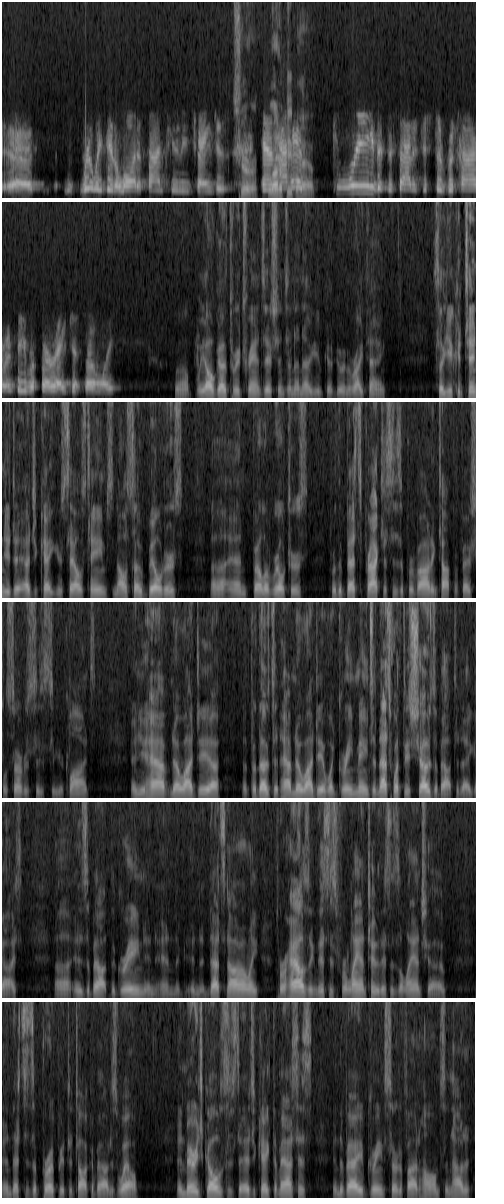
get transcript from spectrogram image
uh, really did a lot of fine tuning changes. Sure. And a lot of I people had have. Three that decided just to retire and be refer agents only. Well, we all go through transitions, and I know you're doing the right thing. So you continue to educate your sales teams and also builders uh, and fellow realtors for the best practices of providing top professional services to your clients. And you have no idea, uh, for those that have no idea what green means, and that's what this show's about today, guys, uh, is about the green, and, and, the, and that's not only for housing, this is for land too. This is a land show, and this is appropriate to talk about as well. And Mary's goals is to educate the masses in the value of green certified homes and how to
